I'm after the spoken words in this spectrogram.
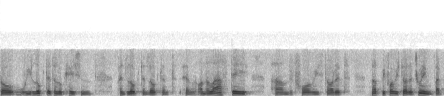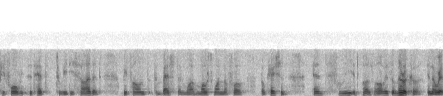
So we looked at the location and looked and looked, and, and on the last day um, before we started, not before we started shooting, but before it had to be decided, we found the best and most wonderful location. And for me, it was always a miracle in a way.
